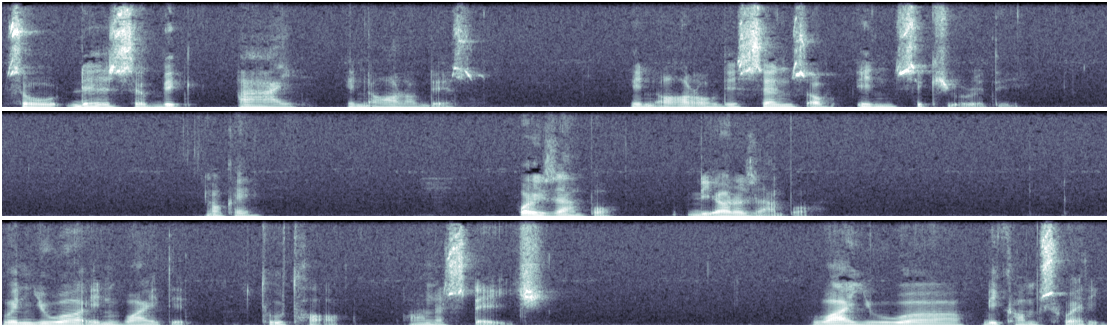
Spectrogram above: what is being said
So there's a big I in all of this, in all of this sense of insecurity. Okay? For example, the other example, when you are invited to talk on a stage, why you uh, become sweaty,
